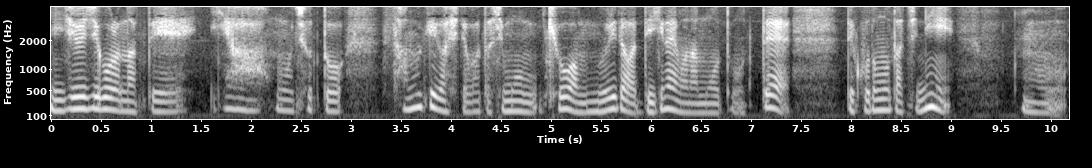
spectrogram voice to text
20時頃になっていやもうちょっと寒気がして私もう今日は無理だわできないわなもうと思ってで子供たちに「もう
